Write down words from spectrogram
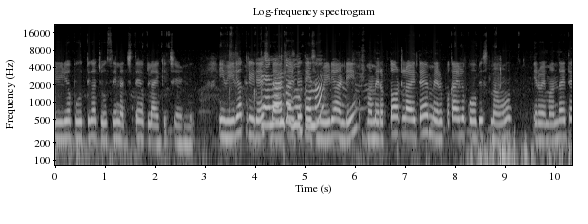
వీడియో పూర్తిగా చూసి నచ్చితే ఒక లైక్ ఇచ్చేయండి. ఈ వీడియో త్రీ డేస్ బ్యాక్ అయితే తీసిన వీడియో అండి. మా మిరప తోటలో అయితే మిరపకాయలు కోపిస్తున్నాము. ఇరవై మంది అయితే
